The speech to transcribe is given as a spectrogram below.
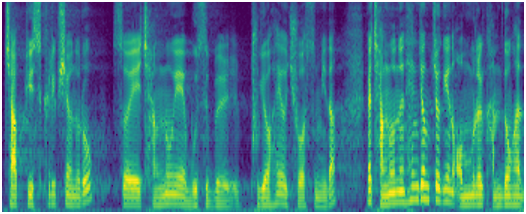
잡 디스크립션으로 서의 장로의 모습을 부여하여 주었습니다. 그러니까 장로는 행정적인 업무를 감동한,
